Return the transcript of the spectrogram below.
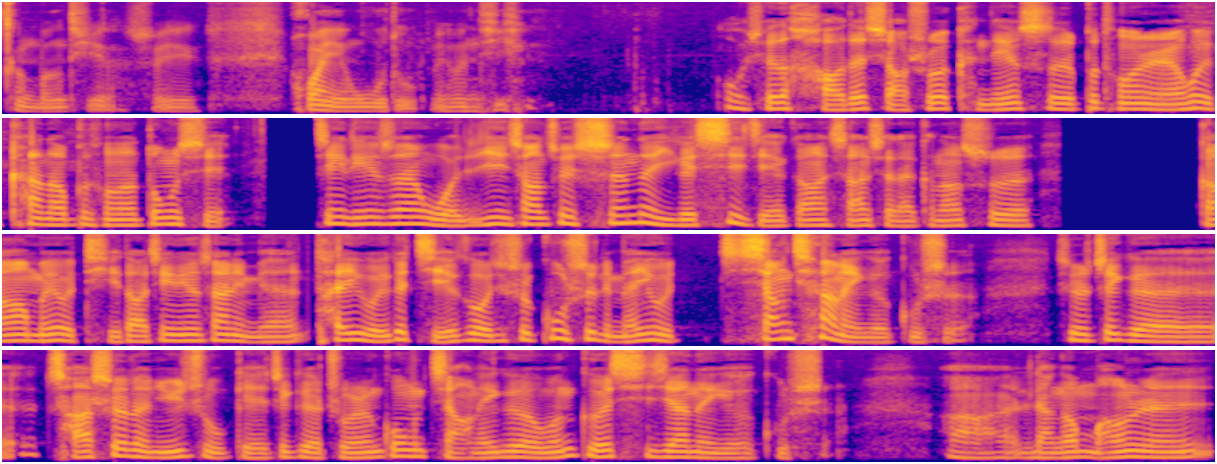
更甭提了。所以欢迎误读，没问题。我觉得好的小说肯定是不同的人会看到不同的东西。敬亭山，我印象最深的一个细节，刚刚想起来，可能是刚刚没有提到。敬亭山里面它有一个结构，就是故事里面又镶嵌了一个故事，就是这个茶社的女主给这个主人公讲了一个文革期间的一个故事。啊，两个盲人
